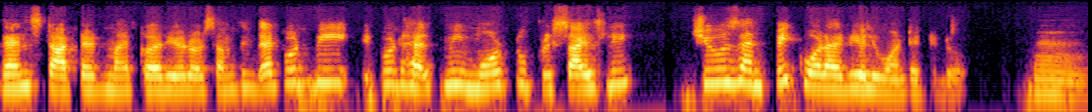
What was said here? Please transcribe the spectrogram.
then started my career or something that would be it would help me more to precisely choose and pick what i really wanted to do Hmm.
